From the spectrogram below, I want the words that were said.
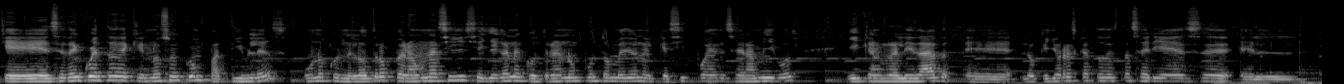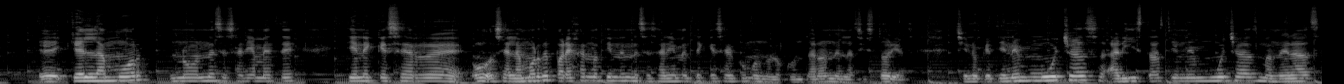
que se den cuenta de que no son compatibles uno con el otro, pero aún así se llegan a encontrar en un punto medio en el que sí pueden ser amigos y que en realidad eh, lo que yo rescato de esta serie es eh, el, eh, que el amor no necesariamente tiene que ser, o sea, el amor de pareja no tiene necesariamente que ser como nos lo contaron en las historias, sino que tiene muchas aristas, tiene muchas maneras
